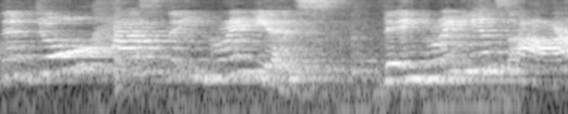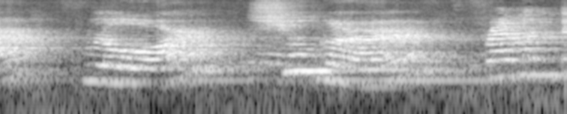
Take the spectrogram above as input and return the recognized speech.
The dough has the ingredients. The ingredients are flour, sugar, fermentation,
